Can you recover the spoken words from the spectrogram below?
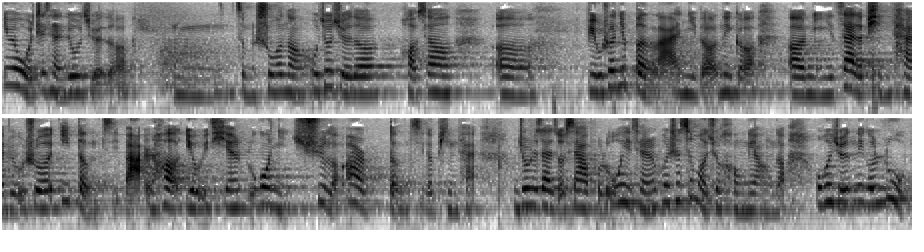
因为我之前就觉得，嗯，怎么说呢？我就觉得好像，呃。比如说，你本来你的那个呃，你在的平台，比如说一等级吧，然后有一天，如果你去了二等级的平台，你就是在走下坡路。我以前会是这么去衡量的，我会觉得那个路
